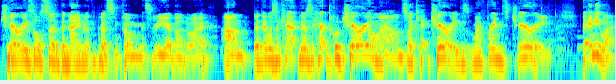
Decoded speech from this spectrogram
Cherry's also the name of the person filming this video, by the way. Um, but there was a cat. There was a character called Cherry on my island, so I kept Cherry because my friend's Cherry. But anyway,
